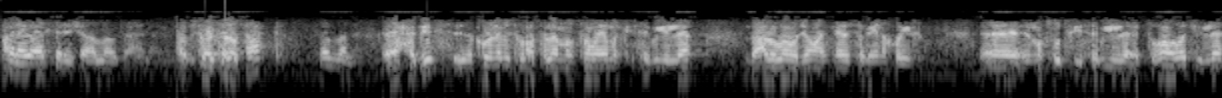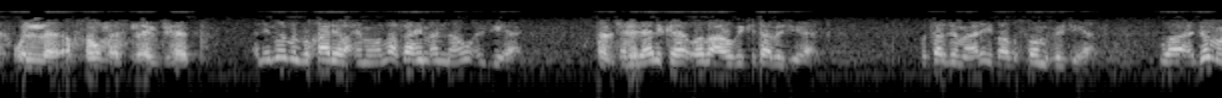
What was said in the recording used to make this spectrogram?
فلا يؤثر إن شاء الله تعالى. طب سؤال لو سمحت تفضل. آه، حديث قول النبي صلى الله عليه وسلم من صام يوما في سبيل الله دعا له الله وجمع النار سبعين خريف آه، المقصود في سبيل الله ابتغاء وجه الله ولا الصوم أثناء الجهاد؟ الإمام البخاري رحمه الله فهم أنه الجهاد. الجهاد. ولذلك وضعه في كتاب الجهاد. وترجم عليه باب الصوم في الجهاد. وجمع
